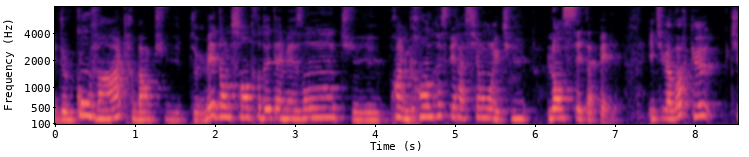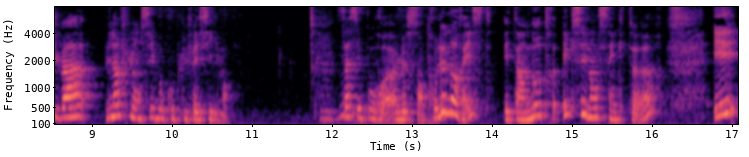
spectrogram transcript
de le convaincre, ben, tu te mets dans le centre de ta maison, tu prends une grande respiration et tu lances cet appel. Et tu vas voir que tu vas l'influencer beaucoup plus facilement. Mhm. Ça, c'est pour euh, le centre. Le nord-est est un autre excellent secteur. Et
